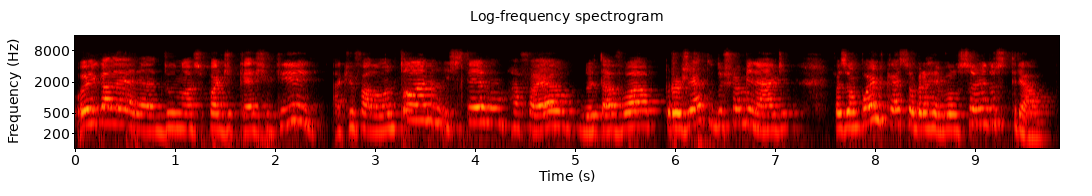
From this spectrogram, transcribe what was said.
Oi, galera do nosso podcast aqui. Aqui fala o Antônio, Estevam, Rafael, do oitavo A, projeto do Chaminade, fazer um podcast sobre a Revolução Industrial.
